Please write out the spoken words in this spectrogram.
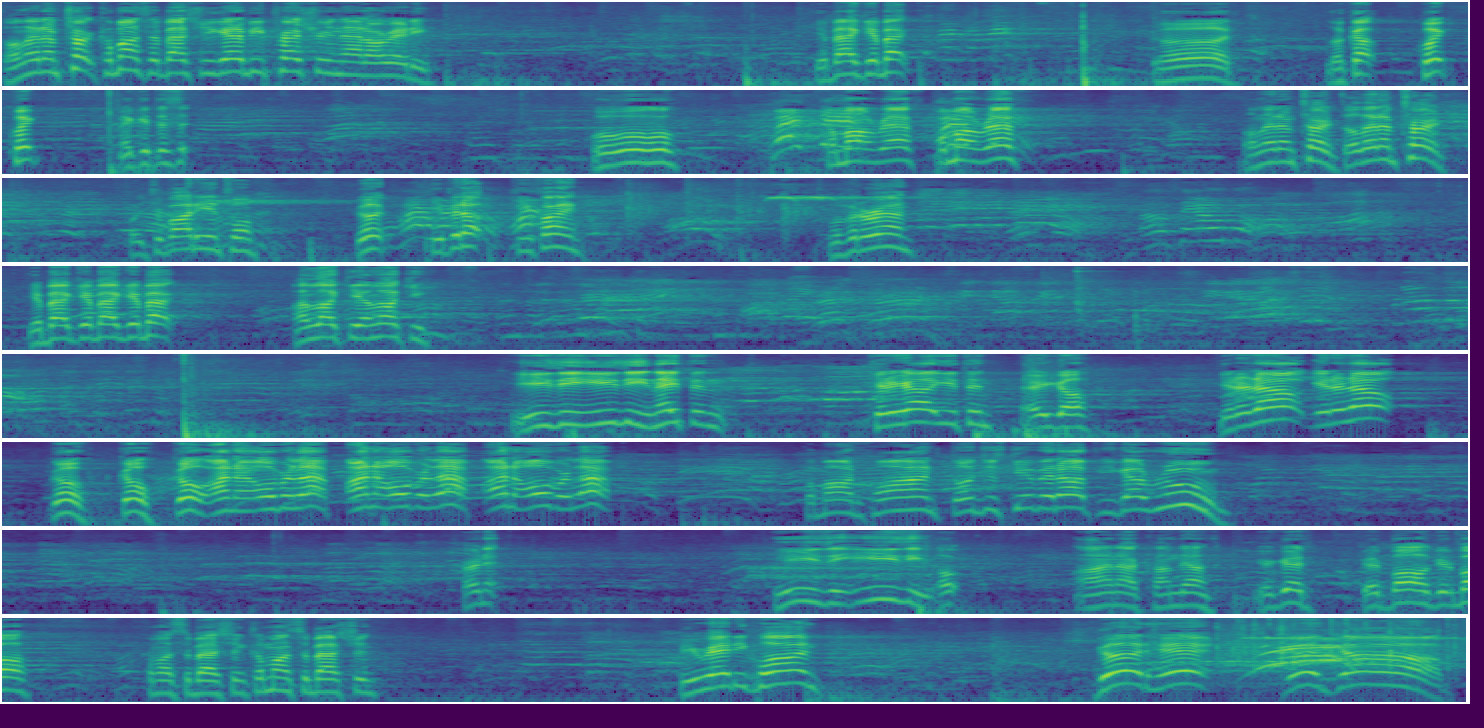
Don't let him turn. Come on, Sebastian. You got to be pressuring that already. Get back, get back. Good. Look up. Quick, quick. Make it this. Whoa, whoa, whoa. Come on, ref. Come on, ref. Don't let him turn. Don't let him turn. Put your body into him. Good. Keep it up. Keep fine. Move it around. Get back, get back, get back. Unlucky, unlucky. Easy, easy. Nathan, get it out, Ethan. There you go. Get it out, get it out. Go, go, go. Anna, overlap. Anna, overlap. Anna, overlap. Come on, Juan. Don't just give it up. You got room. Turn it. Easy, easy. Oh, Anna, calm down. You're good. Good ball, good ball. Come on, Sebastian. Come on, Sebastian. Be ready, Juan. Good hit. Good job.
